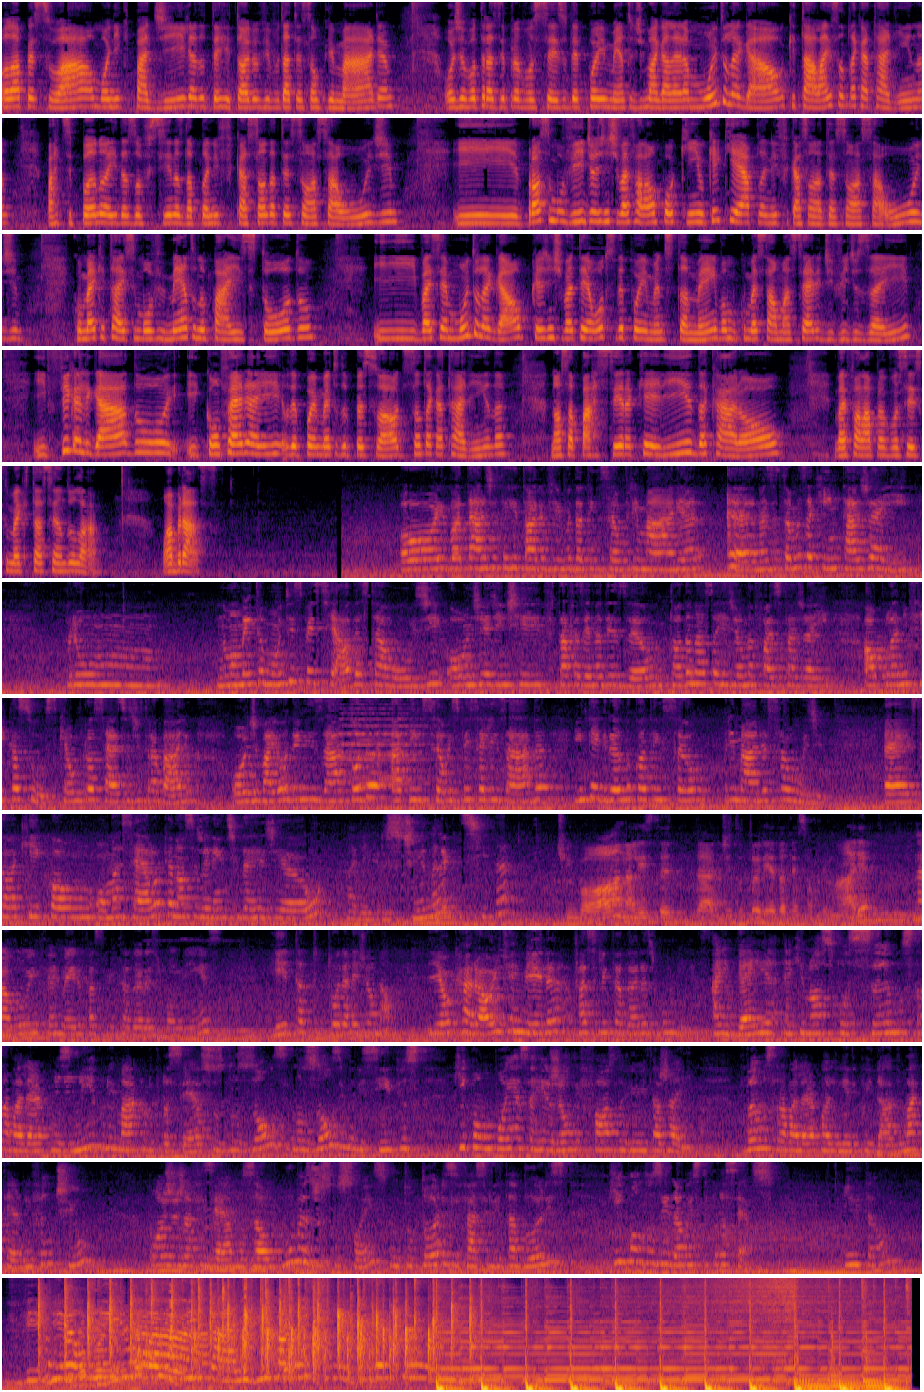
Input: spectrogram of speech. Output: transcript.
Olá pessoal, Monique Padilha do Território Vivo da Atenção Primária. Hoje eu vou trazer para vocês o depoimento de uma galera muito legal que está lá em Santa Catarina, participando aí das oficinas da planificação da atenção à saúde. E próximo vídeo a gente vai falar um pouquinho o que, que é a planificação da atenção à saúde, como é que está esse movimento no país todo e vai ser muito legal porque a gente vai ter outros depoimentos também. Vamos começar uma série de vídeos aí. E fica ligado e confere aí o depoimento do pessoal de Santa Catarina. Nossa parceira querida, Carol, vai falar para vocês como é que está sendo lá. Um abraço. Oi, boa tarde, Território Vivo da Atenção Primária. É, nós estamos aqui em Itajaí para um num momento muito especial da saúde, onde a gente está fazendo adesão, toda a nossa região da Foz do Itajaí, ao Planifica SUS, que é um processo de trabalho onde vai organizar toda a atenção especializada, integrando com a atenção primária à saúde. É, estou aqui com o Marcelo, que é nosso gerente da região. Maria Cristina. Maria Cristina. Timbó, analista da, de tutoria da atenção primária. Malu, enfermeiro facilitadora de bombinhas. Rita, tutora regional. E eu, Carol, enfermeira facilitadora de bombinhas. A ideia é que nós possamos trabalhar com os micro e macro processos dos 11, nos 11 municípios que compõem essa região de Foz do Rio Itajaí. Vamos trabalhar com a linha de cuidado materno-infantil. Hoje já fizemos algumas discussões com tutores e facilitadores que conduzirão este processo. Então, viva, viva, viva! viva.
